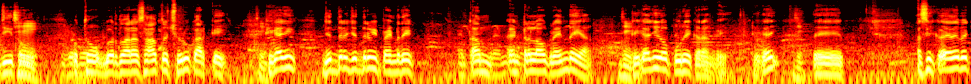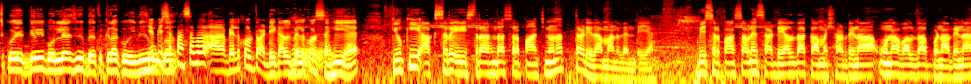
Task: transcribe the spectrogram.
ਜੀ ਤੋਂ ਜੀ। ਉੱਥੋਂ ਗੁਰਦੁਆਰਾ ਸਾਹਿਬ ਤੋਂ ਸ਼ੁਰੂ ਕਰਕੇ। ਠੀਕ ਹੈ ਜੀ? ਜਿੱਧਰ ਜਿੱਧਰ ਵੀ ਪਿੰਡ ਦੇ ਕੰਮ ਇੰਟਰਲੌਕ ਰਹਿੰਦੇ ਆ। ਠੀਕ ਹੈ ਜੀ? ਉਹ ਪੂਰੇ ਕਰਾਂਗੇ ਠੀਕ ਹੈ ਜੀ। ਤੇ ਅਸੀਂ ਇਹਦੇ ਵਿੱਚ ਕੋਈ ਅੱਗੇ ਵੀ ਬੋਲਿਆ ਸੀ ਵਿਤਕਰਾ ਕੋਈ ਨਹੀਂ ਕਿਉਂਕਿ ਹੋਊਗਾ। ਸਰਪੰਚ ਸਾਹਿਬ ਬਿਲਕੁਲ ਤੁਹਾਡੀ ਗੱਲ ਬਿਲਕੁਲ ਸਹੀ ਹੈ ਕਿਉਂਕਿ ਅਕਸਰ ਇਸ ਤਰ੍ਹਾਂ ਹੁੰਦਾ ਸਰਪੰਚ ਨੂੰ ਨਾ ਧੜੇ ਦਾ ਮੰਨ ਲੈਂਦੇ ਆ। ਵੀ ਸਰਪੰਚ ਸਾਹਿਬ ਨੇ ਸਾਡੇ ਵੱਲ ਦਾ ਕੰਮ ਛੱਡ ਦੇਣਾ ਉਹਨਾਂ ਵੱਲ ਦਾ ਬਣਾ ਦੇਣਾ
